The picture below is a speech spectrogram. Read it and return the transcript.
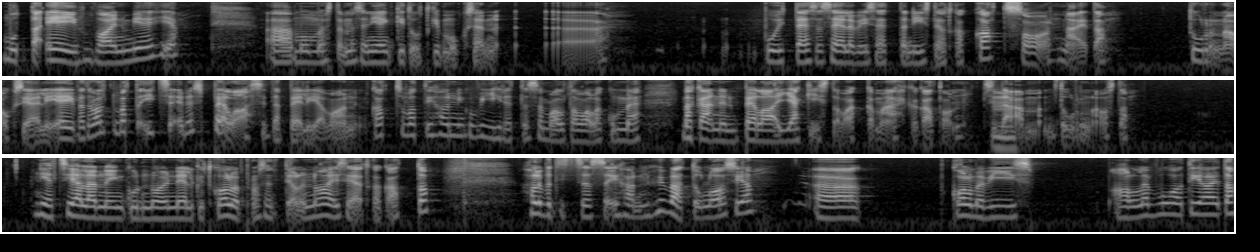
mutta ei vain miehiä. Ää, muun muassa tämmöisen jenkkitutkimuksen ää, puitteissa selvisi, että niistä, jotka katsoo näitä turnauksia, eli eivät välttämättä itse edes pelaa sitä peliä, vaan katsovat ihan niin kuin viihdettä samalla tavalla kuin me. Mäkään en pelaa jäkistä, vaikka mä ehkä katon sitä mm. MM-turnausta. Niin että siellä niin kuin noin 43 prosenttia oli naisia, jotka katto. He olivat itse asiassa ihan hyvä tulosia. Öö, 3-5 allevuotiaita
